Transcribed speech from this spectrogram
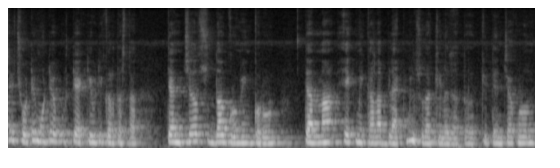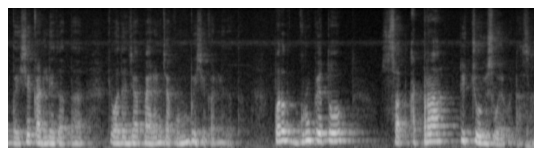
ते छोटे मोठ्या गोष्टी ॲक्टिव्हिटी करत असतात त्यांच्यासुद्धा ग्रुमिंग करून त्यांना एकमेकाला ब्लॅकमेलसुद्धा केलं जातं की त्यांच्याकडून पैसे काढले जातात किंवा त्यांच्या पॅरेंटच्याकडून पैसे काढले जातात. परत ग्रुप येतो सत अठरा ते चोवीस वयोगटाचा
